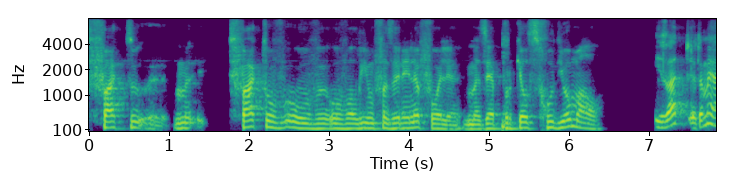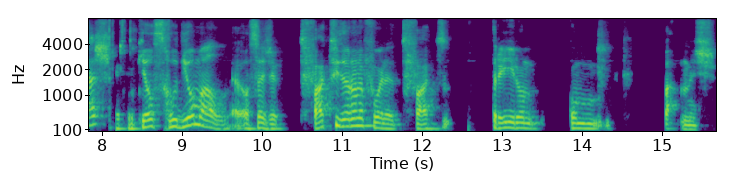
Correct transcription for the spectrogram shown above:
de facto, eh, de facto houve, houve, houve ali um fazerem na folha, mas é porque ele se rodeou mal. Exato, eu também acho. É porque ele se rodeou mal. Ou seja, de facto fizeram na folha, de facto traíram como. Pá, mas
